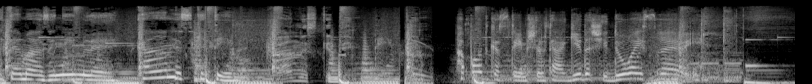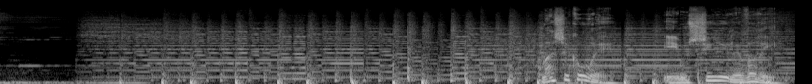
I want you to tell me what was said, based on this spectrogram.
אתם מאזינים לכאן הסכתים. כאן הסכתים. הפודקאסטים של תאגיד השידור הישראלי. מה שקורה עם שירי לב-ארי.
